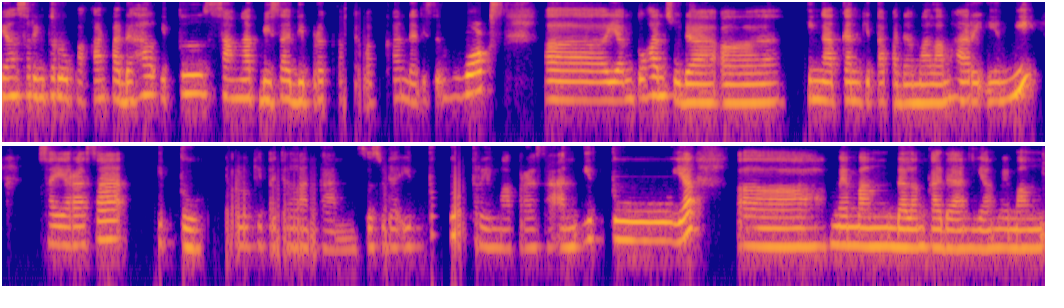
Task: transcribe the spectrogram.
yang sering terlupakan padahal itu sangat bisa dipertanggungjawabkan dan itu works uh, yang Tuhan sudah uh, ingatkan kita pada malam hari ini saya rasa itu perlu kita jalankan. Sesudah itu terima perasaan itu ya uh, memang dalam keadaan yang memang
